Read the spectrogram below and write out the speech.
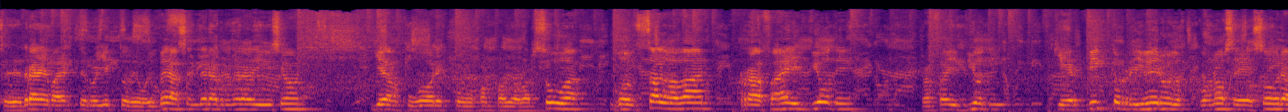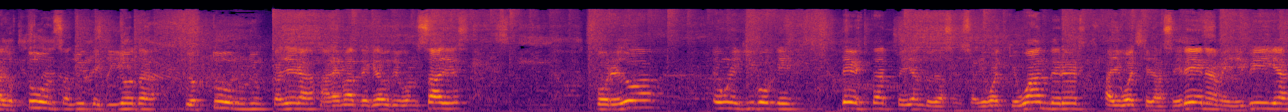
se le trae para este proyecto de volver a ascender a primera división. Llegan jugadores como Juan Pablo Barzúa, Gonzalo Abán, Rafael Biote, Rafael Bioti, que Víctor Rivero los conoce de sobra, los tuvo en San Luis de Quillota, los tuvo en Unión Calera, además de Claudio González. Corredoa es un equipo que debe estar peleando de ascenso, al igual que Wanderers, al igual que La Serena, Melipilla,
